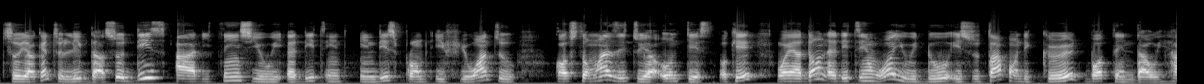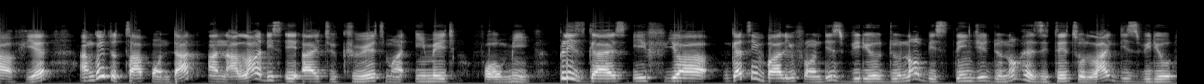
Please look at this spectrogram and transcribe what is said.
so you're going to leave that. So these are the things you will edit in, in this prompt if you want to customize it to your own taste okay when you're done editing what you will do is to tap on the create button that we have here i'm going to tap on that and allow this ai to create my image for me. Please guys if you are getting value from this video do not be stingy. Do not hesitate to like this video.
